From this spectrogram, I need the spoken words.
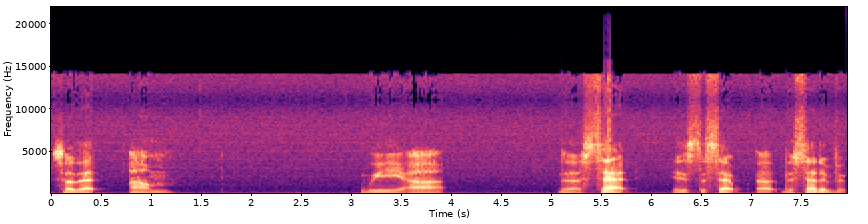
so that um, we uh, the set is the set uh, the set of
